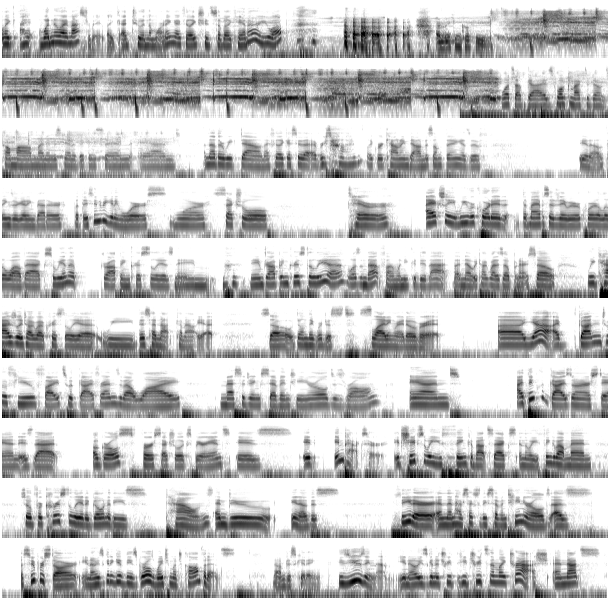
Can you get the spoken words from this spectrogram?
Like, I when do I masturbate? Like at two in the morning? I feel like she'd still be like, Hannah, are you up? I'm making cookies. What's up, guys? Welcome back to Don't Tell Mom. My name is Hannah Dickinson, and another week down. I feel like I say that every time. Like we're counting down to something as if, you know, things are getting better, but they seem to be getting worse. More sexual terror. I actually, we recorded the my episode today. We recorded a little while back, so we ended up dropping Chris D'Elia's name, name dropping Chris D'Elia. Wasn't that fun when you could do that? But no, we talked about his opener. So we casually talk about Chris D'Elia. We this had not come out yet, so don't think we're just sliding right over it. Uh, yeah, I've gotten into a few fights with guy friends about why messaging 17 year olds is wrong. And I think what guys don't understand is that a girl's first sexual experience is it impacts her. It shapes the way you think about sex and the way you think about men. So for Chris D'Elia to go into these towns and do, you know, this theater and then have sex with these 17 year olds as a superstar, you know, he's going to give these girls way too much confidence. No, I'm just kidding. He's using them, you know, he's going to treat, he treats them like trash. And that's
